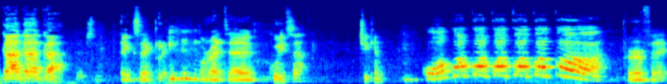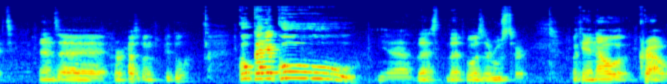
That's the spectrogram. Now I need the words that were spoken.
Га, га, га. Exactly. All right. Uh, курица, chicken. Ко, ко, ко, ко, ко, ко, ко. Perfect. And uh, her husband, петух. Кукареку. Yeah, that that was a rooster. Okay, now crow,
